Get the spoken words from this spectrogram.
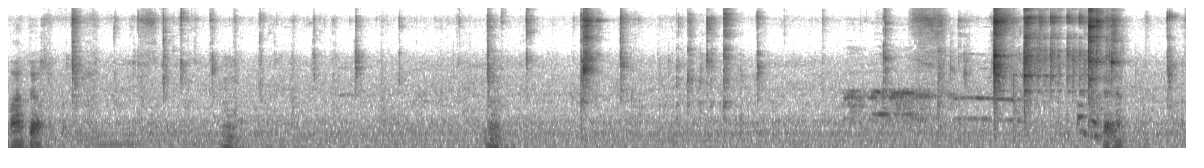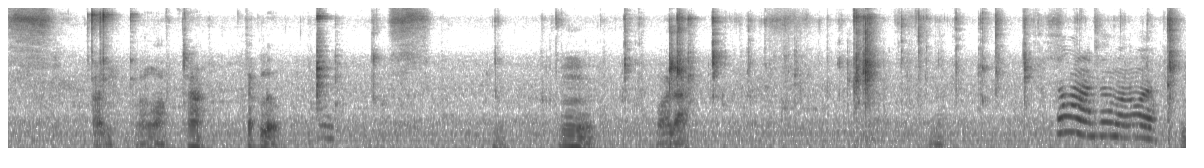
Quá tuyệt ừ. Ừ. Tuyệt lắm. Đấy, nó ngon ha chất lượng ừ quá đã Rất ngon thưa mọi người ừ.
